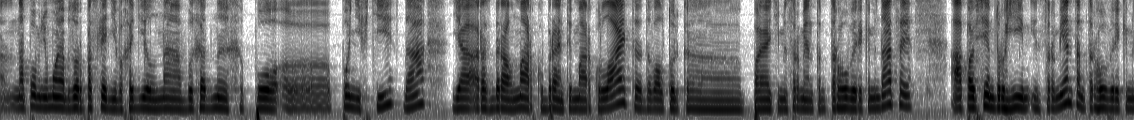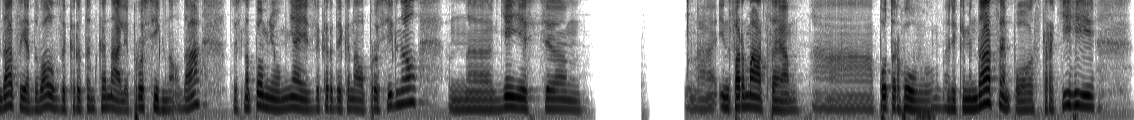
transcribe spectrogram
А, напомню, мой обзор последний выходил на выходных по, э, по нефти. Да? Я разбирал марку бренд и марку Light, давал только э, по этим инструментам торговые рекомендации, а по всем другим инструментам торговые рекомендации я давал в закрытом канале ProSignal. Да? То есть напомню, у меня есть закрытый канал ProSignal, э, где есть информация по торговым рекомендациям, по стратегии,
